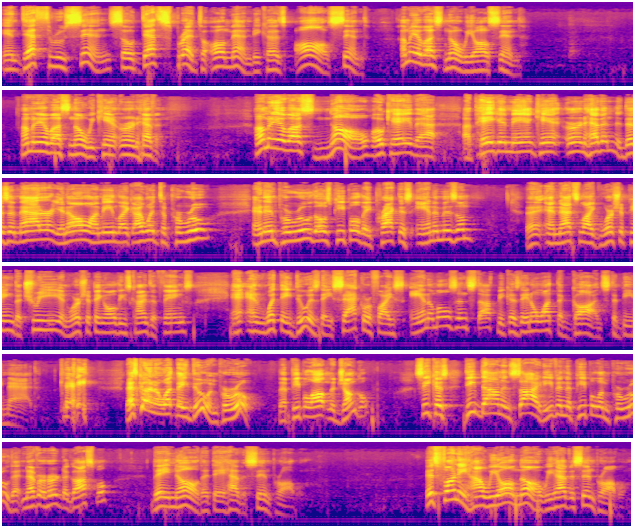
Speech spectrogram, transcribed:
and death through sin, so death spread to all men because all sinned. How many of us know we all sinned? How many of us know we can't earn heaven? How many of us know, okay, that a pagan man can't earn heaven? It doesn't matter, you know? I mean, like I went to Peru, and in Peru, those people, they practice animism. And that's like worshiping the tree and worshiping all these kinds of things. And, what they do is they sacrifice animals and stuff because they don't want the gods to be mad. Okay? That's kind of what they do in Peru the people out in the jungle. See, because deep down inside, even the people in Peru that never heard the gospel, they know that they have a sin problem. It's funny how we all know we have a sin problem.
